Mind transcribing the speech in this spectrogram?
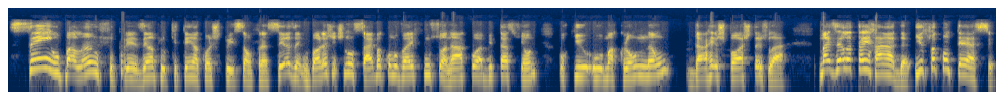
sem o balanço, por exemplo, que tem a Constituição francesa, embora a gente não saiba como vai funcionar a coabitação, porque o Macron não dá respostas lá. Mas ela está errada. Isso acontece.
